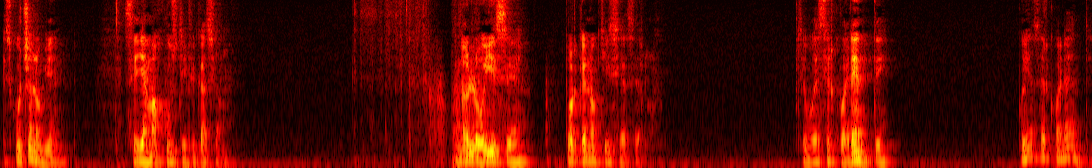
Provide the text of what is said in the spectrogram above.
escúchenlo bien, se llama justificación. No lo hice porque no quise hacerlo. Si voy a ser coherente, voy a ser coherente.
